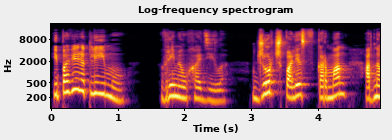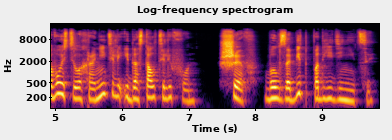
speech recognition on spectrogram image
И поверят ли ему? Время уходило. Джордж полез в карман одного из телохранителей и достал телефон. Шеф был забит под единицей.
